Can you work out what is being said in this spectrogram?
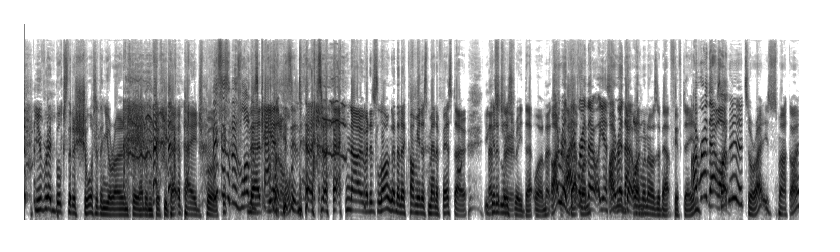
You've read books that are shorter than your own 350 pa- page book. this isn't as long That- as Capital. right. no, but it's longer than a communist manifesto. You could That's at least read that one. That's I true. read that I've one. read that. Yes, I I've read that one when I was about 15. I read that It's one. like, yeah, it's all right. He's a smart guy.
